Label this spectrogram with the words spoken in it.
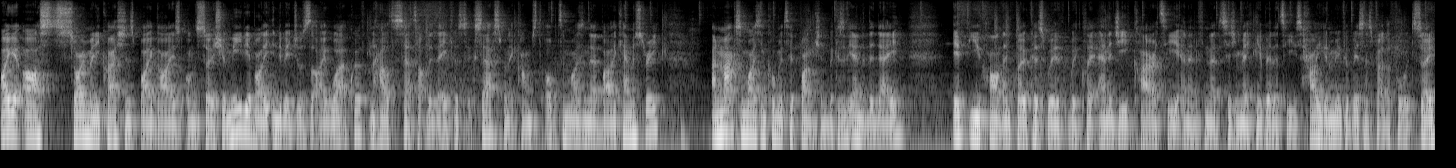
I get asked so many questions by guys on social media, by the individuals that I work with on how to set up the day for success when it comes to optimizing their biochemistry and maximizing cognitive function because at the end of the day, if you can't then focus with, with clear energy, clarity, and then from their decision-making abilities, how are you gonna move your business further forward? So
